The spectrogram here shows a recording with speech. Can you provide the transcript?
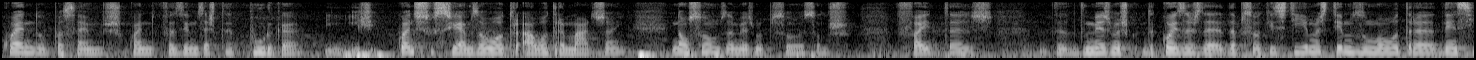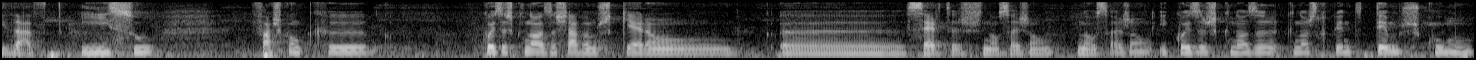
quando passamos, quando fazemos esta purga e, e quando chegamos a outro, à outra margem, não somos a mesma pessoa, somos feitas de, de mesmas de coisas da, da, pessoa que existia, mas temos uma outra densidade. E isso faz com que coisas que nós achávamos que eram uh, certas não sejam não sejam e coisas que nós que nós de repente temos como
